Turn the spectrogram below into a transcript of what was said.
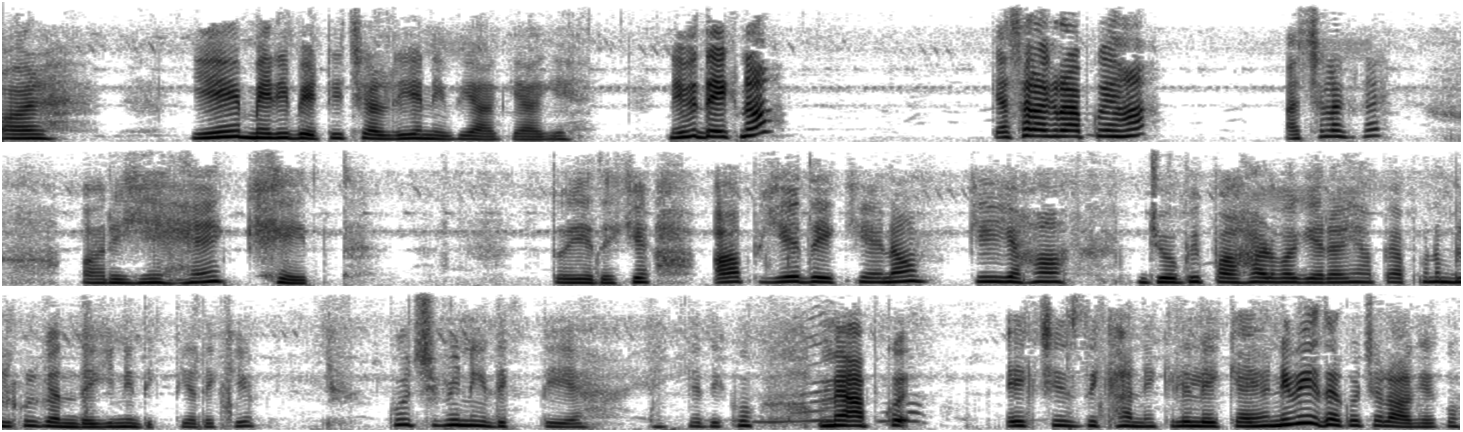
और ये मेरी बेटी चल रही है निवी आगे आगे। निवी, देखना। कैसा लग रहा है आपको यहाँ? अच्छा लग रहा है? और ये हैं खेत। तो ये देखिए, आप ये देखिए ना कि यहाँ जो भी पहाड़ वगैरह यहाँ पे आपको ना बिल्कुल गंदगी नहीं दिखती है। देखिए, कुछ भी नहीं दिखती है। ये देखो, मैं आपको एक चीज़ दिखाने के लिए लेके आई हूँ। नहीं भी इधर को चलो आगे को।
